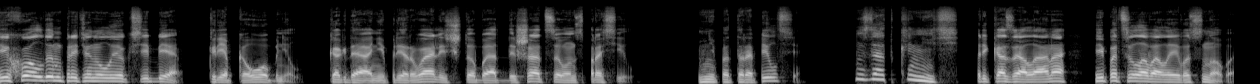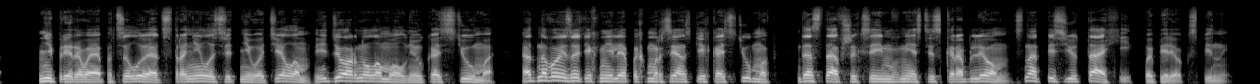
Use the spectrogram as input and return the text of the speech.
и Холден притянул ее к себе, крепко обнял. Когда они прервались, чтобы отдышаться, он спросил. «Не поторопился?» «Заткнись», — приказала она и поцеловала его снова. Не прерывая поцелуя, отстранилась от него телом и дернула молнию костюма, одного из этих нелепых марсианских костюмов, доставшихся им вместе с кораблем, с надписью «Тахи» поперек спины.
